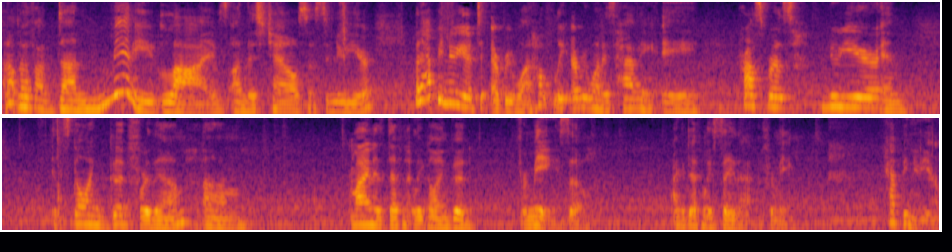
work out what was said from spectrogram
I don't know if I've done many lives on this channel since the new year, but Happy New Year to everyone. Hopefully everyone is having a prosperous new year and it's going good for them. Um, mine is definitely going good for me, so I could definitely say that for me. Happy New Year.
